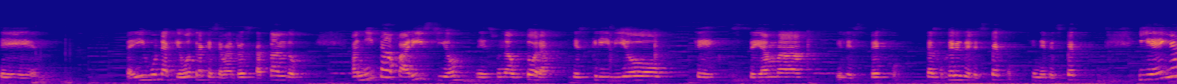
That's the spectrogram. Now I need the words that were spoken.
eh, una que otra que se van rescatando Anita Aparicio es una autora, escribió que se llama El espejo, las mujeres del espejo, en el espejo. Y ella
